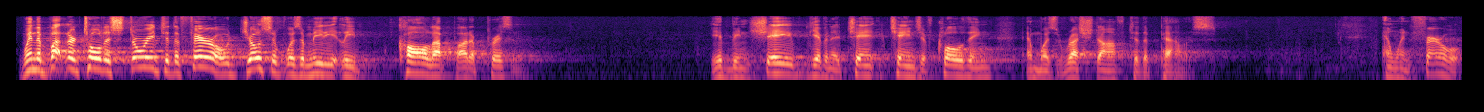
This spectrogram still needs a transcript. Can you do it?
When the butler told his story to the Pharaoh, Joseph was immediately called up out of prison. He had been shaved, given a cha- change of clothing, and was rushed off to the palace. And when Pharaoh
